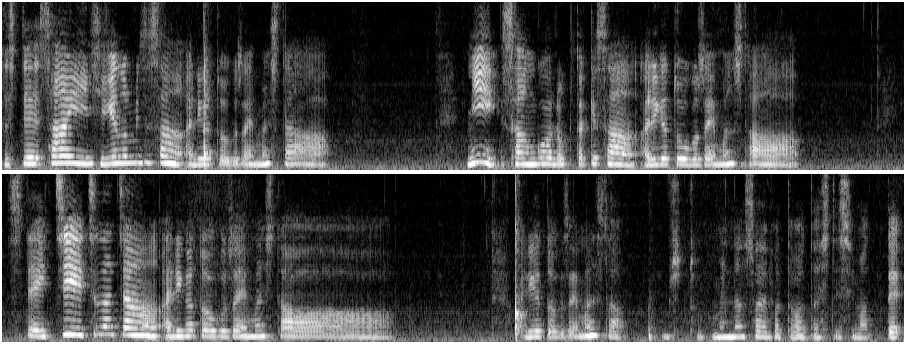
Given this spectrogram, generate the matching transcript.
そして3位ひげの水さんありがとうございました。2位356竹さんありがとうございました。そして1位つなちゃんありがとうございました。ありがとうございました。ちょっとごめんなさいバタバタしてしまって。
